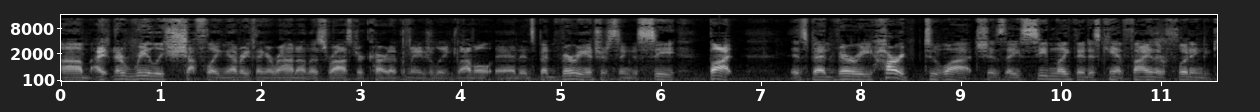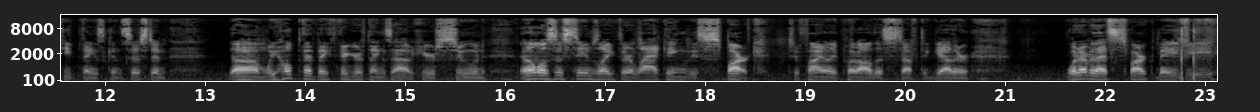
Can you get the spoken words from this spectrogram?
Um, I, they're really shuffling everything around on this roster card at the major league level, and it's been very interesting to see. But it's been very hard to watch as they seem like they just can't find their footing to keep things consistent. Um, we hope that they figure things out here soon. It almost just seems like they're lacking the spark to finally put all this stuff together whatever that spark may be,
